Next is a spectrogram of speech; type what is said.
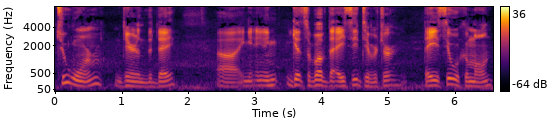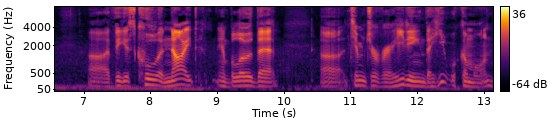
too warm during the day, uh, and gets above the AC temperature, the AC will come on. Uh, if it gets cool at night and below that uh, temperature for heating, the heat will come on.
